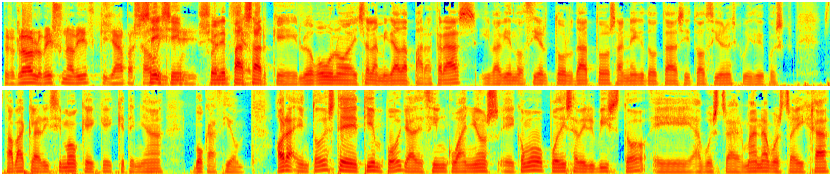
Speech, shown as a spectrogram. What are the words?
Pero claro, lo ves una vez que ya ha pasado. Sí, y sí, que se ha suele anunciado. pasar que luego uno echa la mirada para atrás y va viendo ciertos datos, anécdotas, situaciones que pues estaba clarísimo que, que- que tenía vocación. Ahora, en todo este tiempo, ya de cinco años, eh, ¿cómo podéis haber visto eh, a vuestra hermana, vuestra hija,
